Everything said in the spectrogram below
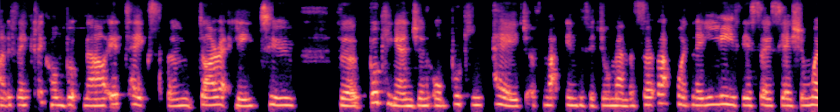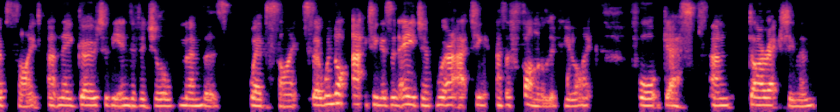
And if they click on book now, it takes them directly to the booking engine or booking page of that individual member. So at that point, they leave the association website and they go to the individual members' website. So we're not acting as an agent, we're acting as a funnel, if you like, for guests and directing them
